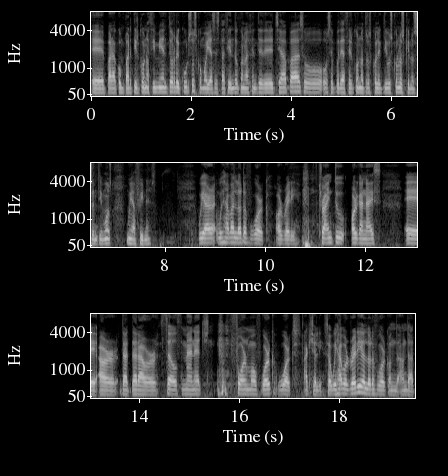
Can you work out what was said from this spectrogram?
eh, para compartir conocimientos, recursos, como ya se está haciendo con la gente de Chiapas o, o se puede hacer con otros colectivos con los que nos sentimos muy afines. We, are, we have a lot of work already trying to organize uh, our that that our self-managed form of work works actually. So we have already a lot of work on the, on that,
